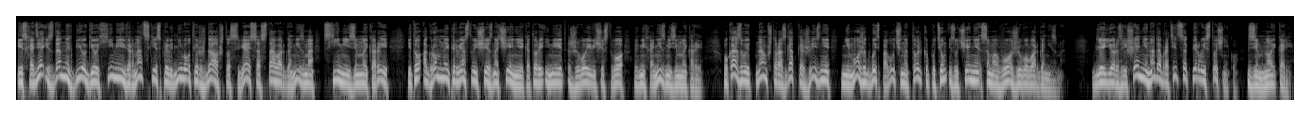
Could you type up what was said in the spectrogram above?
Исходя из данных биогеохимии, Вернадский справедливо утверждал, что связь состава организма с химией земной коры и то огромное первенствующее значение, которое имеет живое вещество в механизме земной коры, указывает нам, что разгадка жизни не может быть получена только путем изучения самого живого организма. Для ее разрешения надо обратиться к первоисточнику — земной коре.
